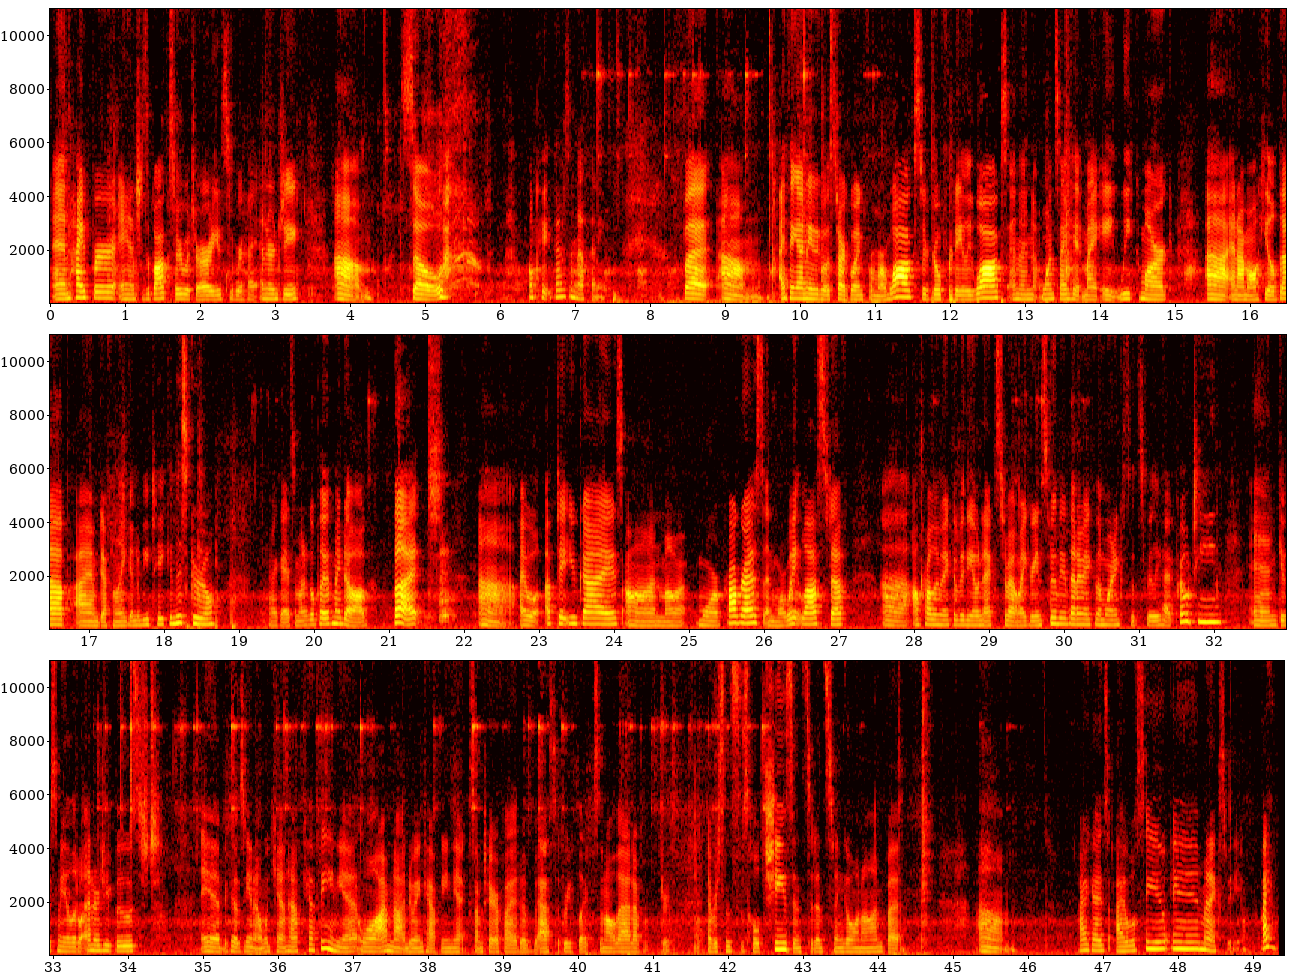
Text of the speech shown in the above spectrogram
and hyper, and she's a boxer, which are already super high energy. Um, so, okay, that is enough, honey. But um, I think I need to go start going for more walks or go for daily walks. And then once I hit my eight week mark uh, and I'm all healed up, I am definitely going to be taking this girl. All right, guys, I'm going to go play with my dog. But uh, I will update you guys on more, more progress and more weight loss stuff uh, I'll probably make a video next about my green smoothie that I make in the morning because it's really high protein and gives me a little energy boost. And because, you know, we can't have caffeine yet. Well, I'm not doing caffeine yet because I'm terrified of acid reflux and all that ever, ever since this whole cheese incident's been going on. But, um, alright guys, I will see you in my next video. Bye!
